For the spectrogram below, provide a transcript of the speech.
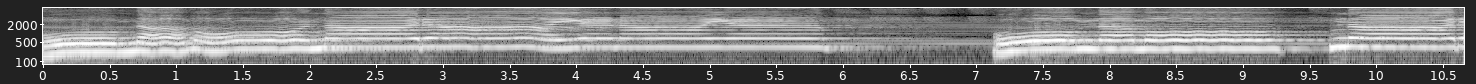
ॐ नमो नारायणाय ॐ नमो നാരായണായ.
